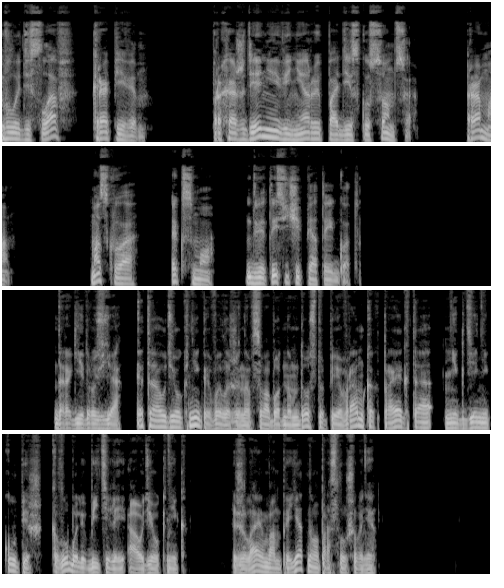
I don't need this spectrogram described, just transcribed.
Владислав Крапивин. Прохождение Венеры по диску Солнца. Роман. Москва. Эксмо. 2005 год. Дорогие друзья, эта аудиокнига выложена в свободном доступе в рамках проекта «Нигде не купишь» Клуба любителей аудиокниг. Желаем вам приятного прослушивания.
